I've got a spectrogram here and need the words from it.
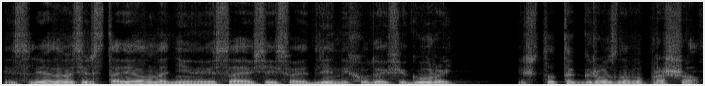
и следователь стоял над ней, нависая всей своей длинной худой фигурой, и что-то грозно вопрошал.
